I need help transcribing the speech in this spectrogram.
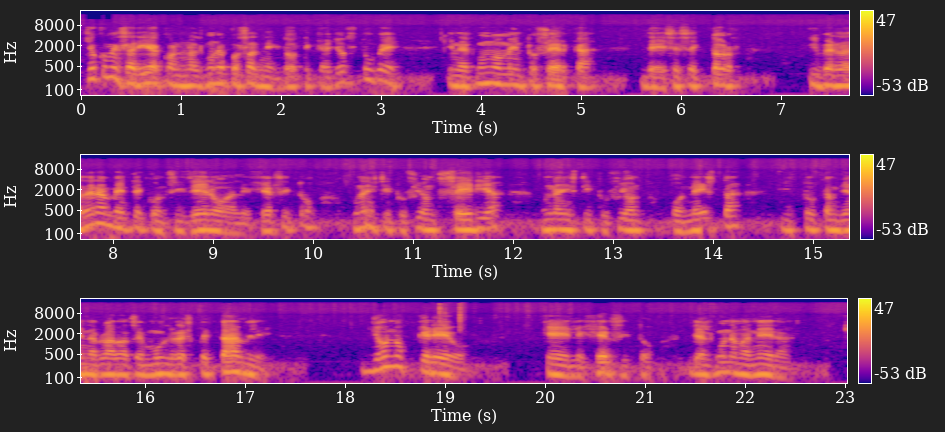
yo comenzaría con alguna cosa anecdótica. Yo estuve en algún momento cerca de ese sector y verdaderamente considero al ejército una institución seria, una institución honesta y tú también hablabas de muy respetable. Yo no creo que el ejército, de alguna manera,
